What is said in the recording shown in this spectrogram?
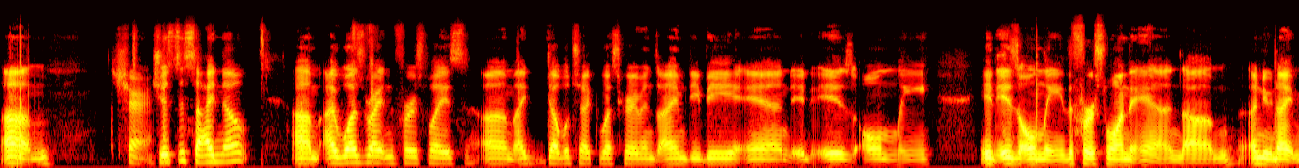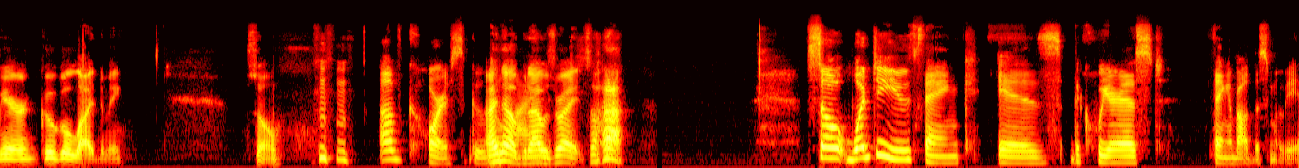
Um. Sure. Just a side note, um, I was right in the first place. Um, I double checked Wes Craven's IMDb, and it is only it is only the first one and um, a new nightmare. Google lied to me, so Of course, Google. I know, but I was right. So ha! So, what do you think is the queerest thing about this movie?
